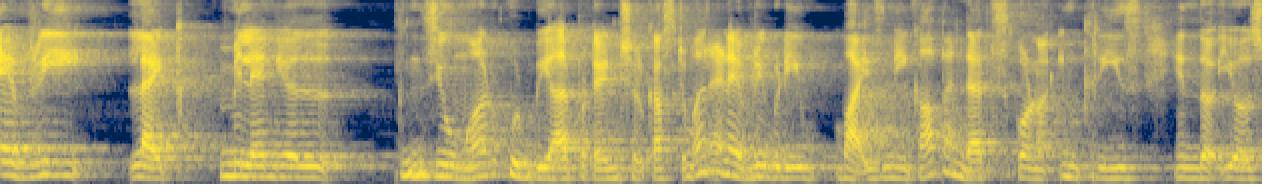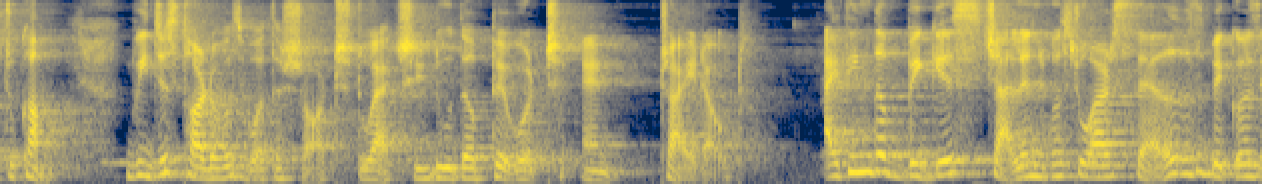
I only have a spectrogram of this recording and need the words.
every like millennial consumer could be our potential customer and everybody buys makeup and that's going to increase in the years to come we just thought it was worth a shot to actually do the pivot and try it out i think the biggest challenge was to ourselves because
